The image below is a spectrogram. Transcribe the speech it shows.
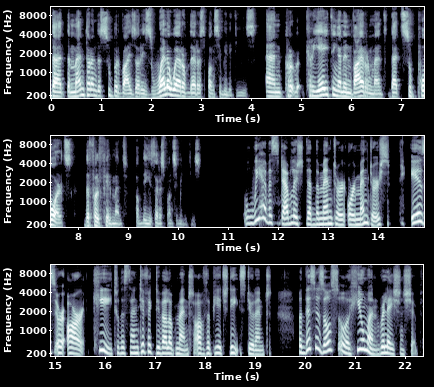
that the mentor and the supervisor is well aware of their responsibilities and creating an environment that supports the fulfillment of these responsibilities. We have established that the mentor or mentors is or are key to the scientific development of the PhD student. But this is also a human relationship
